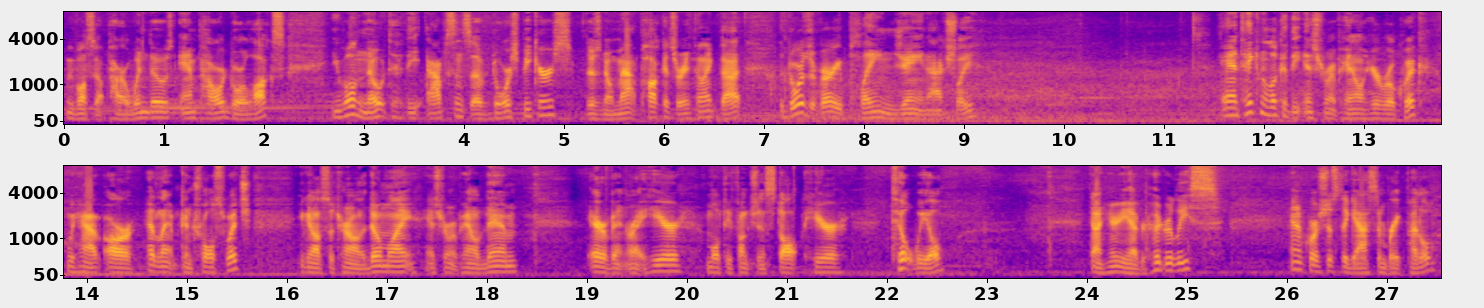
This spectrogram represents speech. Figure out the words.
We've also got power windows and power door locks. You will note the absence of door speakers. There's no map pockets or anything like that. The doors are very plain Jane, actually. And taking a look at the instrument panel here real quick, we have our headlamp control switch. You can also turn on the dome light, instrument panel dim, air vent right here, multifunction stalk here, tilt wheel. Down here you have your hood release, and of course just the gas and brake pedal.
